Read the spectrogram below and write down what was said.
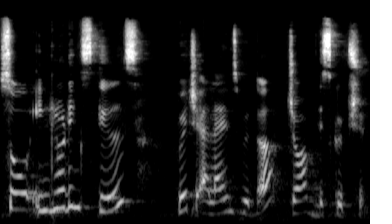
so including skills which aligns with the job description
